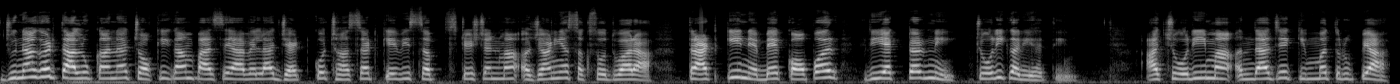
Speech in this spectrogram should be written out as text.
જૂનાગઢ તાલુકાના ચોકી ગામ પાસે આવેલા જેટકો છાસઠ કેવી સબસ્ટેશનમાં અજાણ્યા શખ્સો દ્વારા ત્રાટકીને બે કોપર રિએક્ટરની ચોરી કરી હતી. આ ચોરીમાં અંદાજે કિંમત રૂપિયા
